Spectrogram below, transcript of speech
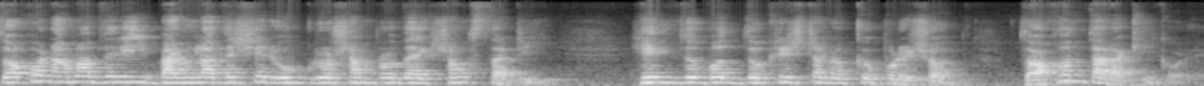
তখন আমাদের এই বাংলাদেশের উগ্র সাম্প্রদায়িক সংস্থাটি হিন্দু বৌদ্ধ খ্রিস্টান ঐক্য পরিষদ তখন তারা কি করে?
